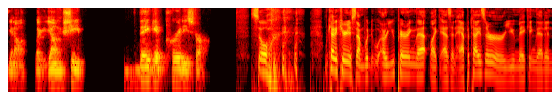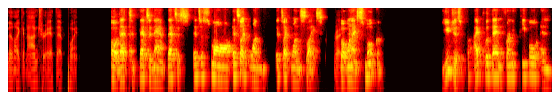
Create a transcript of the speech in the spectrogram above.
you know like a young sheep, they get pretty strong. So I'm kind of curious. Um, would are you pairing that like as an appetizer, or are you making that into like an entree at that point? Oh, that's that's an app. That's a it's a small. It's like one. It's like one slice. Right. But when I smoke them, you just I put that in front of people, and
